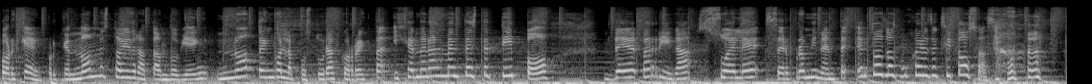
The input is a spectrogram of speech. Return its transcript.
¿Por qué? Porque no me estoy hidratando bien, no tengo la postura correcta y generalmente este tipo de barriga suele ser prominente en todas las mujeres exitosas.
